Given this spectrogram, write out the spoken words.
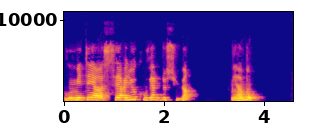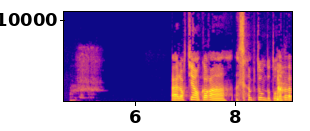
vous mettez un sérieux couvercle dessus, hein, mais un bon. Alors tiens, encore un, symptôme dont on n'a pas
